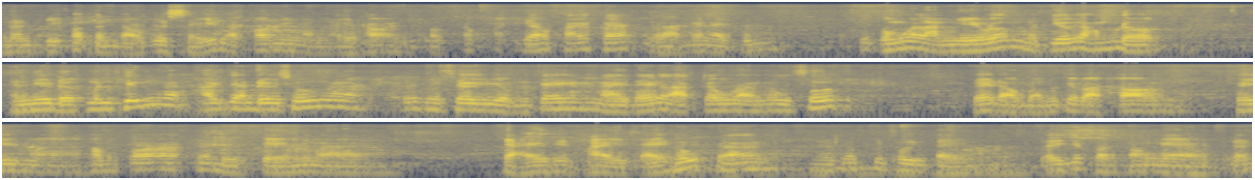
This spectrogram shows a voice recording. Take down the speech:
Nên chỉ có trình độ cư sĩ là có cái ngành này thôi. Còn các giáo phái khác là cái này cũng cũng có làm nhiều lắm mà chưa không được hình như được minh chứng á, ở trên đưa xuống á, cái sư dùng cái này để là cơ quan ưu phước để đầu bệnh cho bà con khi mà không có cái điều kiện mà chạy thì thầy chạy thuốc đó nên có cái phương tiện để giúp bà con nghèo đến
